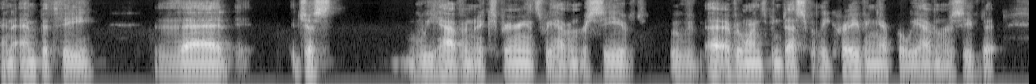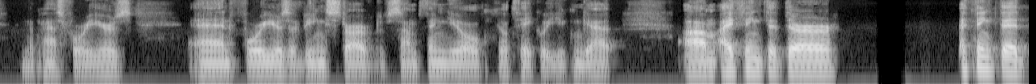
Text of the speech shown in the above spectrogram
and empathy that just we haven't experienced, we haven't received. We've, everyone's been desperately craving it, but we haven't received it in the past four years. And four years of being starved of something, you'll you'll take what you can get. Um, I think that there, are, I think that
